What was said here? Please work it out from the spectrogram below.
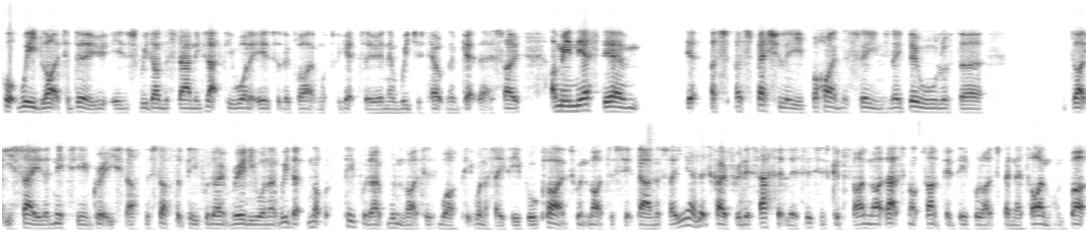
what we'd like to do is we'd understand exactly what it is that the client wants to get to, and then we just help them get there. So I mean the SDM especially behind the scenes, they do all of the like you say, the nitty and gritty stuff, the stuff that people don't really want to. We don't not people don't wouldn't like to. Well, when I say people, clients wouldn't like to sit down and say, yeah, let's go through this asset list. This is good fun. Like that's not something people like to spend their time on. But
